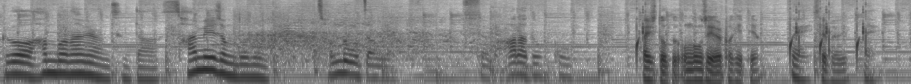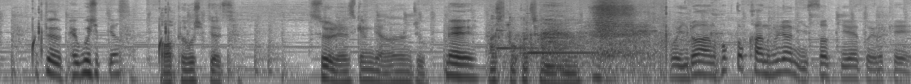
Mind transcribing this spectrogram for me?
그거 한 번 하면 진짜 3일 정도는 잠도 못 자고 진짜 뭐 하나도 없고. 아직도 그 운동장 뛰어? 네. 새벽에? 그때도 150 뛰었어요. 어150 뛰었지 수요일 연습 경기 안 하는 주네 다시 똑같이 하는 뭐 이러한 혹독한 훈련이 있었기에 또 이렇게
